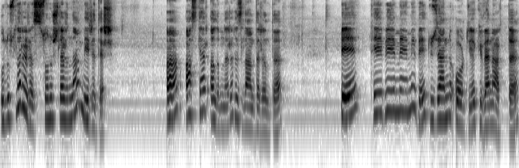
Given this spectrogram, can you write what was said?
uluslararası sonuçlarından biridir? A. Asker alımları hızlandırıldı. B. TBMM ve düzenli orduya güven arttı.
